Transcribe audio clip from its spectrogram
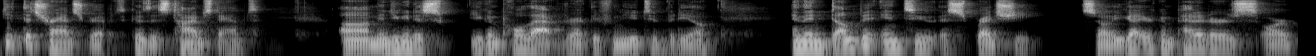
get the transcript because it's time stamped um, and you can just you can pull that directly from the YouTube video, and then dump it into a spreadsheet. So you got your competitors or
